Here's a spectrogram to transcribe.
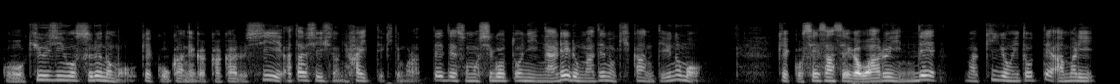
こう求人をするのも結構お金がかかるし新しい人に入ってきてもらってでその仕事に慣れるまでの期間っていうのも結構生産性が悪いんで、まあ、企業にとってあんまり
